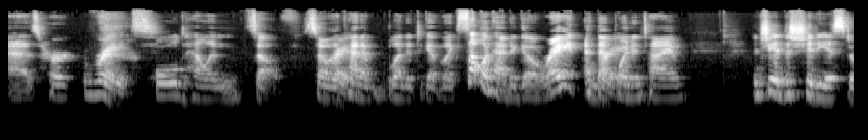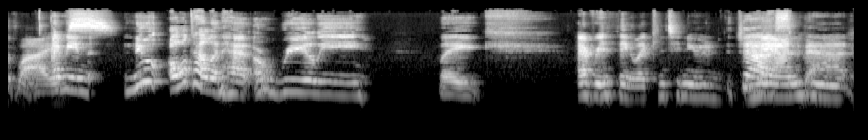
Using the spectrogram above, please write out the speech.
as her right old Helen self. So Right. it kind of blended together. Like someone had to go right at that Right. point in time. and she had the shittiest of lives I mean, New old Helen had a really like everything like continued man who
